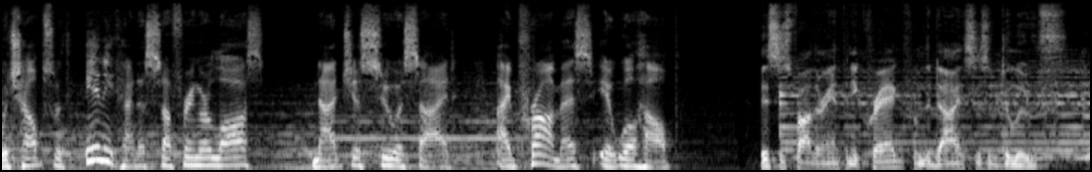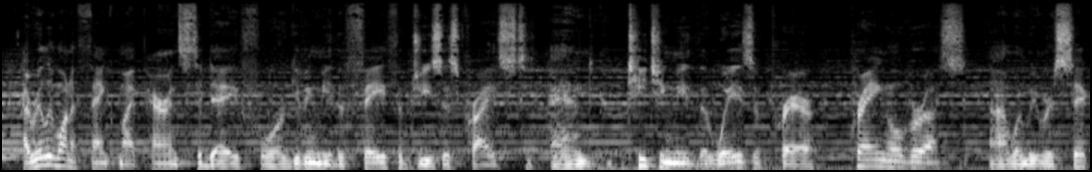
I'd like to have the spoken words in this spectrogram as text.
which helps with any kind of suffering or loss, not just suicide. I promise it will help. This is Father Anthony Craig from the Diocese of Duluth. I really want to thank my parents today for giving me the faith of Jesus Christ and teaching me the ways of prayer, praying over us uh, when we were sick,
